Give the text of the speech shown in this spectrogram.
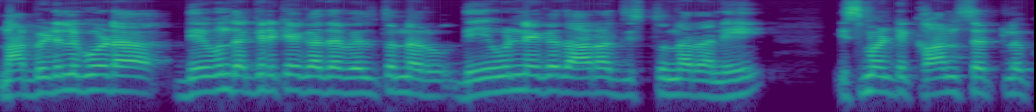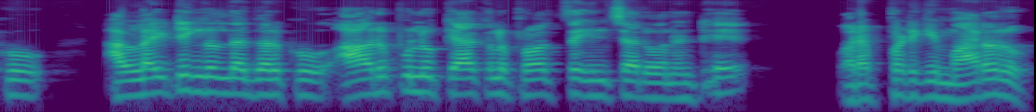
నా బిడ్డలు కూడా దేవుని దగ్గరికే కదా వెళ్తున్నారు. దేవుణ్ణే కదా ఆరాధిస్తున్నారని ఇటువంటి కాన్సర్ట్లకు ఆ లైటింగుల దగ్గరకు అరుపులు కేకలు ప్రోత్సహించారు అని అంటే వారెప్పటికీ మారరు.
